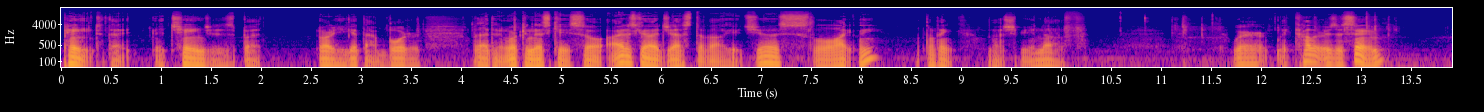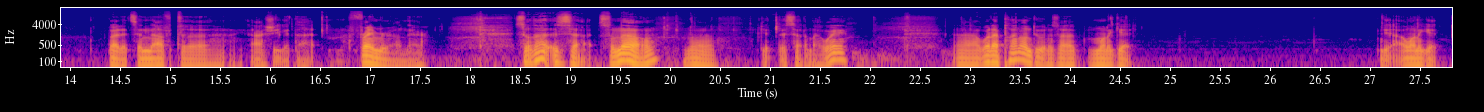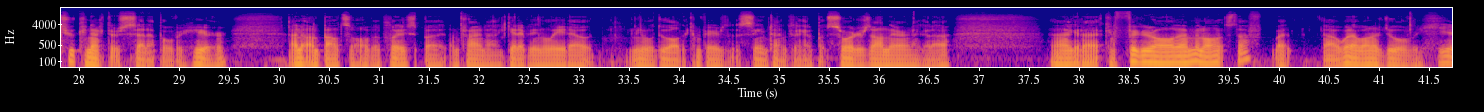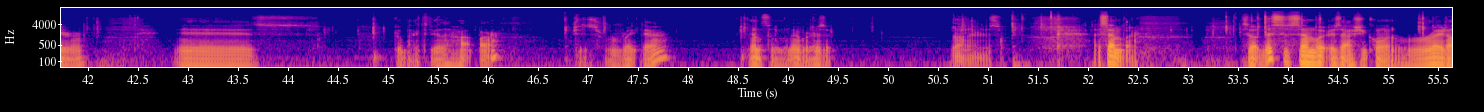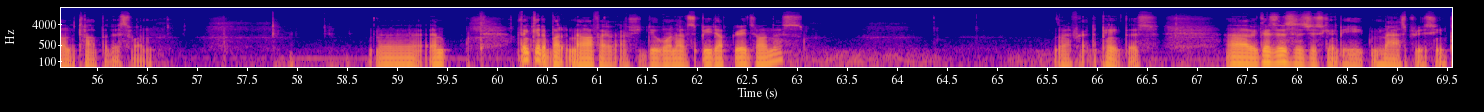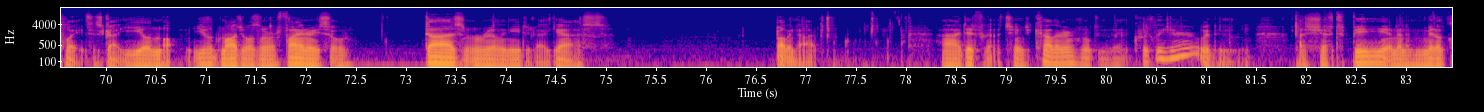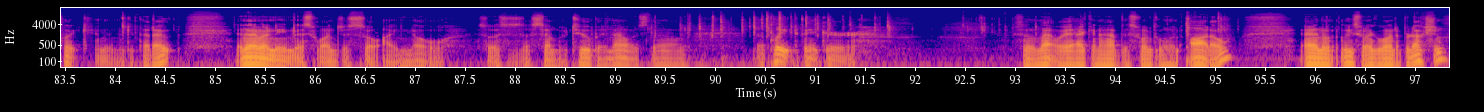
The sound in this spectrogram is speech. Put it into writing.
paint, that it changes, but or you get that border. But that didn't work in this case, so I just gotta adjust the value just slightly. I think that should be enough. Where the color is the same, but it's enough to actually get that frame around there. So that is that. So now, I'm get this out of my way. Uh, what I plan on doing is I want to get, yeah, I want to get two connectors set up over here. I know I'm bouncing all over the place, but I'm trying to get everything laid out. And we'll do all the conveyors at the same time because I got to put sorters on there and I gotta I gotta configure all of them and all that stuff. But uh, what I want to do over here is go back to the other hotbar, which is right there. And somewhere, where is it? Oh, there it is. Assembler. So this assembler is actually going right on the top of this one. Uh, I'm thinking about it now if I actually do want to have speed upgrades on this. I forgot to paint this. Uh, because this is just going to be mass producing plates. It's got yield mo yield modules the refinery, so doesn't really need it, I guess. Probably not. I did forget to change the color. We'll do that quickly here. We'll do a shift B and then a middle click, and then get that out. And then I'm going to name this one just so I know. So this is assembler 2, but now it's now the plate maker. So that way I can have this one going auto. And at least when I go into production,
